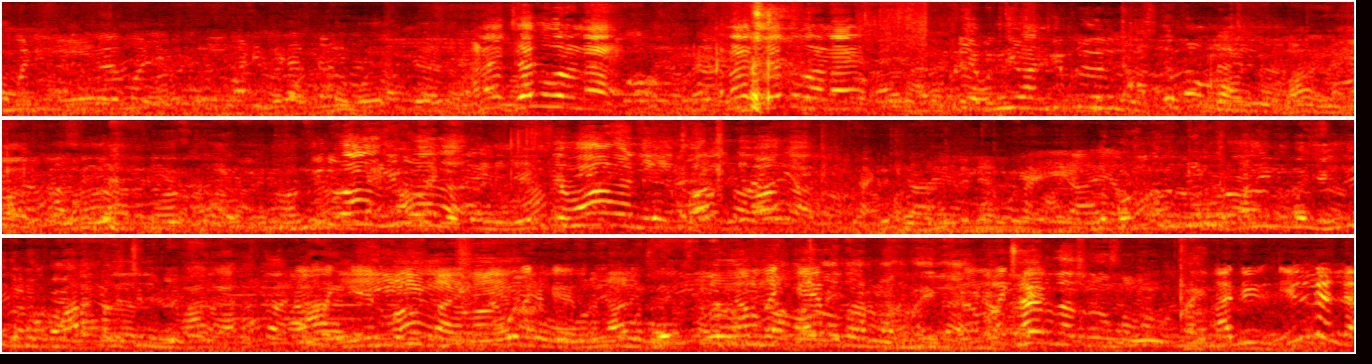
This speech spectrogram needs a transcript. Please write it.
மணி மணி அண்ணா சேர்க்க போறேண்ணே அண்ணா சேர்க்க போறேண்ணே இப்படி இங்க வாங்க இங்கிட்டு வாங்க இங்கிட்டு வாங்க. இங்க வாங்க நீங்க வாங்க வாங்க. அது இல்ல இல்ல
